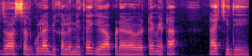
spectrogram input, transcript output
જો અસલ ગુલાબી કલરની થઈ ગઈ આપણે હવે ટમેટાં નાખી દઈએ.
